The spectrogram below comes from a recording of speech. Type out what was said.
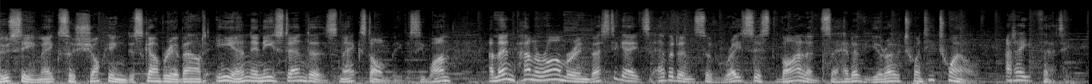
Lucy makes a shocking discovery about Ian in EastEnders next on BBC One, and then Panorama investigates evidence of racist violence ahead of Euro 2012 at 8:30.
